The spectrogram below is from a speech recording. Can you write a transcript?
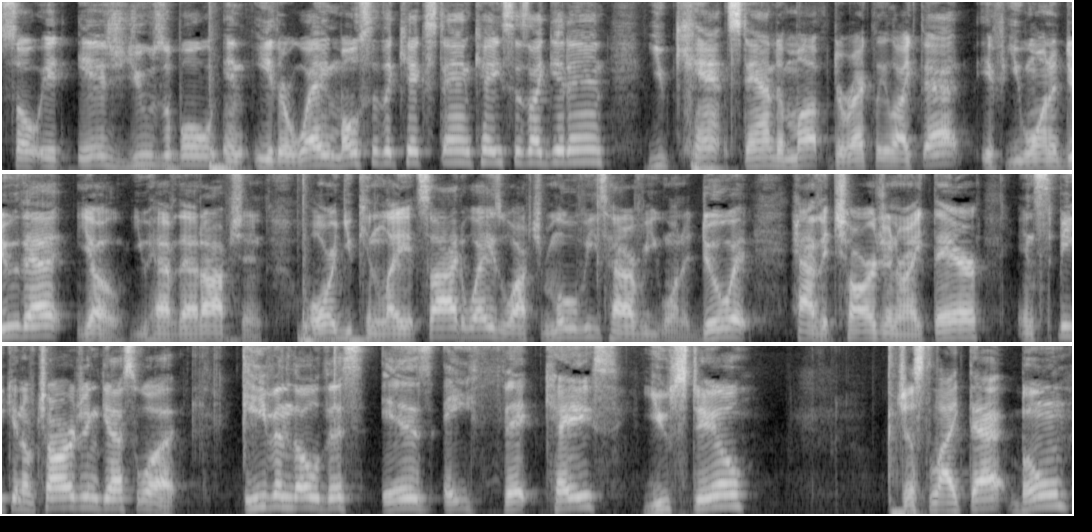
so it is usable in either way. Most of the kickstand cases I get in, you can't stand them up directly like that. If you want to do that, yo, you have that option. Or you can lay it sideways, watch your movies, however you want to do it. Have it charging right there. And speaking of charging, guess what? Even though this is a thick case, you still, just like that, boom,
